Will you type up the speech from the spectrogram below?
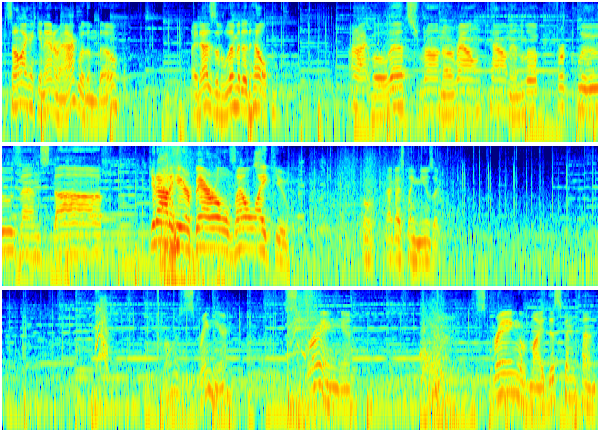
It's not like I can interact with him though. Like that is of limited help. Alright, well let's run around town and look for clues and stuff. Get out of here, barrels! I don't like you. Oh, that guy's playing music. Well, there's a spring here. Spring! Spring of my discontent.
